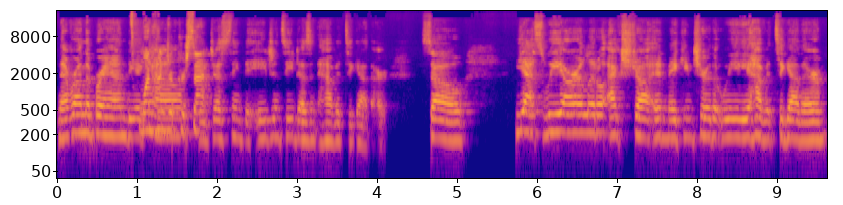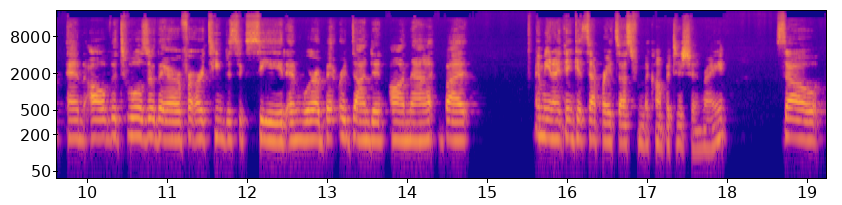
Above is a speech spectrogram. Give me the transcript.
never on the brand, the account. 100%. I just think the agency doesn't have it together. So, yes, we are a little extra in making sure that we have it together and all the tools are there for our team to succeed. And we're a bit redundant on that. But I mean, I think it separates us from the competition, right? So,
